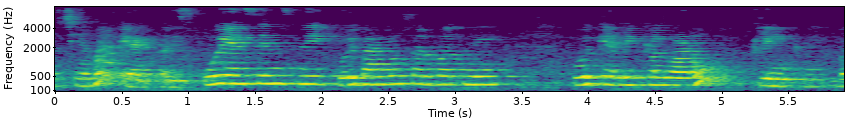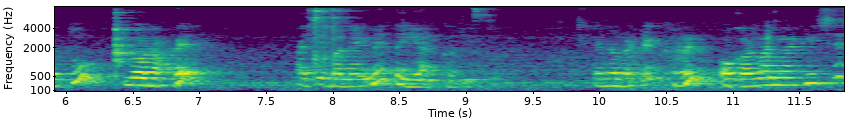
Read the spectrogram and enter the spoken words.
પછી એમાં એડ કરીશ. કોઈ એસેન્સ નહીં, કોઈ બહારનો શરબત નહીં, કોઈ કેમિકલવાળું ડ્રિંક નહીં. બધું પ્યોર આપણે આજે બનાવીને તૈયાર કરીશું. એના માટે ખાંડ ઓગળવા લાગી છે.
